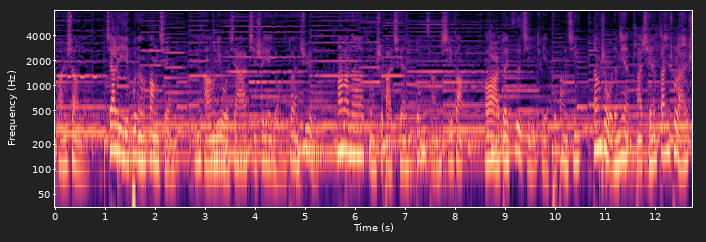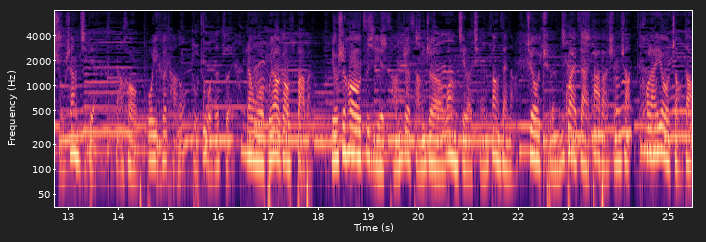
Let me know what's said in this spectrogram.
环上演。家里不能放钱，银行离我家其实也有一段距离。妈妈呢，总是把钱东藏西放，偶尔对自己也不放心，当着我的面把钱翻出来数上几遍，然后剥一颗糖堵住我的嘴，让我不要告诉爸爸。有时候自己藏着藏着忘记了钱放在哪，就全怪在爸爸身上。后来又找到，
